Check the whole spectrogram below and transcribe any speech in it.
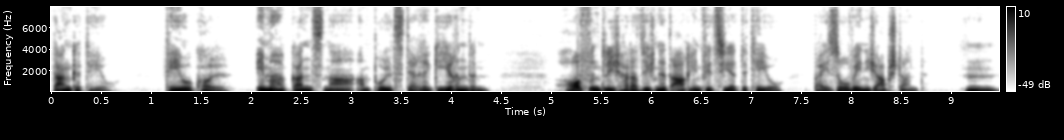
danke Theo. Theo Koll, immer ganz nah am Puls der Regierenden. Hoffentlich hat er sich nicht auch infiziert, der Theo, bei so wenig Abstand. Hm.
